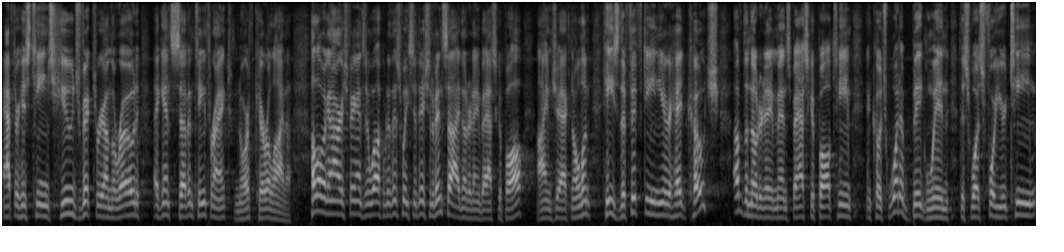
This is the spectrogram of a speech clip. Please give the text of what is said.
after his team's huge victory on the road against 17th ranked North Carolina. Hello again, Irish fans, and welcome to this week's edition of Inside Notre Dame Basketball. I'm Jack Nolan. He's the 15 year head coach of the Notre Dame men's basketball team. And, coach, what a big win this was for your team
